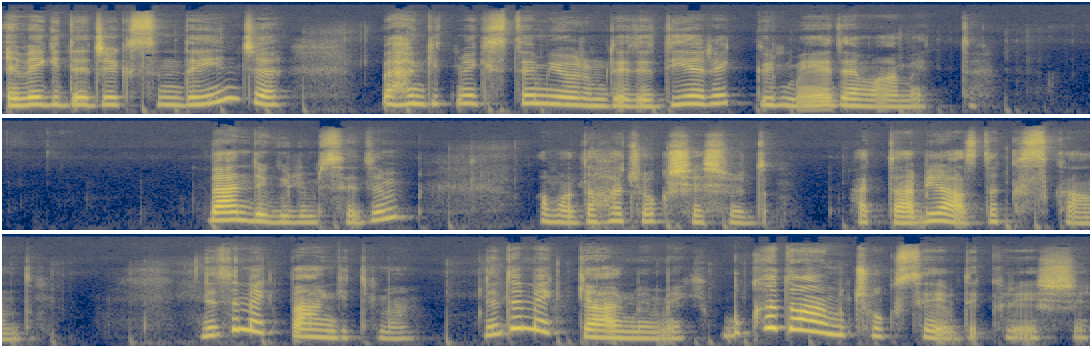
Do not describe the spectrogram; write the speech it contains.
Eve gideceksin deyince ben gitmek istemiyorum dedi diyerek gülmeye devam etti. Ben de gülümsedim ama daha çok şaşırdım. Hatta biraz da kıskandım. Ne demek ben gitmem? Ne demek gelmemek? Bu kadar mı çok sevdi kreşi?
